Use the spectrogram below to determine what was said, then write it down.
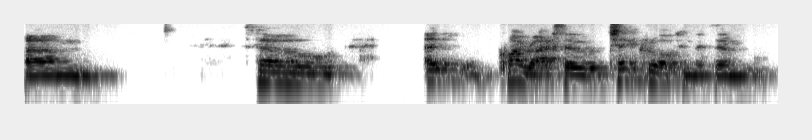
Um, so, uh, quite right. So take optimism,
